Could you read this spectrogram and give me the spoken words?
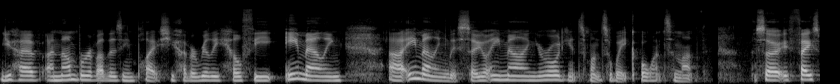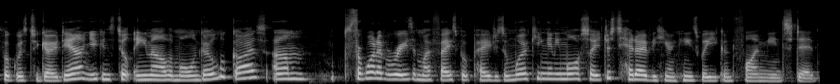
You have a number of others in place. You have a really healthy emailing uh, emailing list, so you're emailing your audience once a week or once a month. So if Facebook was to go down, you can still email them all and go, look, guys, um, for whatever reason, my Facebook page isn't working anymore, so just head over here and here's where you can find me instead.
